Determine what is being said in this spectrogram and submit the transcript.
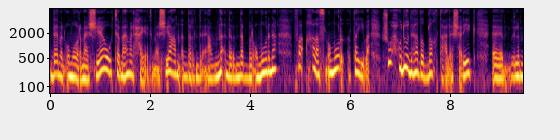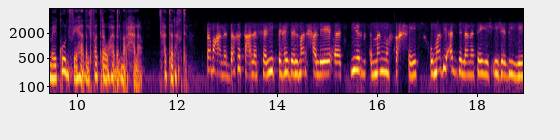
دام الأمور ماشية وتمام الحياة ماشية عم نقدر عم نقدر ندبر أمورنا فخلاص الأمور طيبة. شو حدود هذا الضغط على الشريك آه، لما يكون في هذا الفترة وهذا المرحلة؟ حتى نختم. طبعا الضغط على الشريك بهيدي المرحلة آه، كثير منه صحي وما بيؤدي لنتائج إيجابية.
